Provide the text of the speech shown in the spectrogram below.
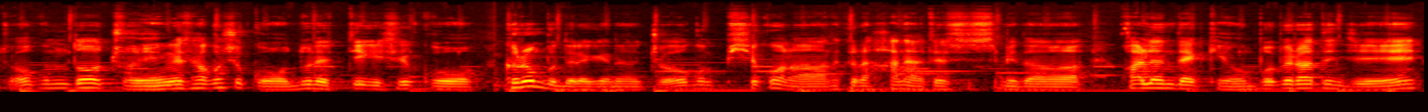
조금 더 조용히 살고 싶고 눈에 띄기 싫고 그런 분들에게는 조금 피곤한 그런 한 해가 될 수 있습니다. 관련된 개운법이라든지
